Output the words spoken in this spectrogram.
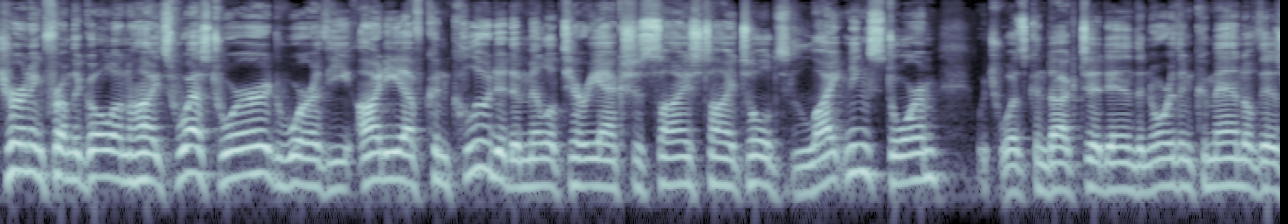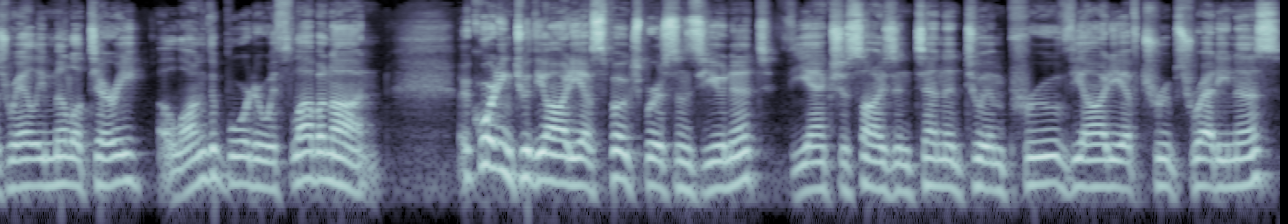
Turning from the Golan Heights westward, where the IDF concluded a military exercise titled Lightning Storm, which was conducted in the northern command of the Israeli military along the border with Lebanon. According to the IDF spokesperson's unit, the exercise intended to improve the IDF troops' readiness,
